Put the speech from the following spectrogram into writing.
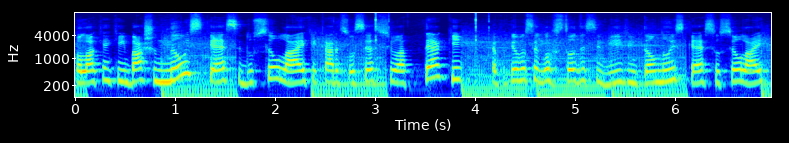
Coloquem aqui embaixo. Não esquece do seu like, cara. Se você assistiu até aqui, é porque você gostou desse vídeo, então não esquece o seu like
